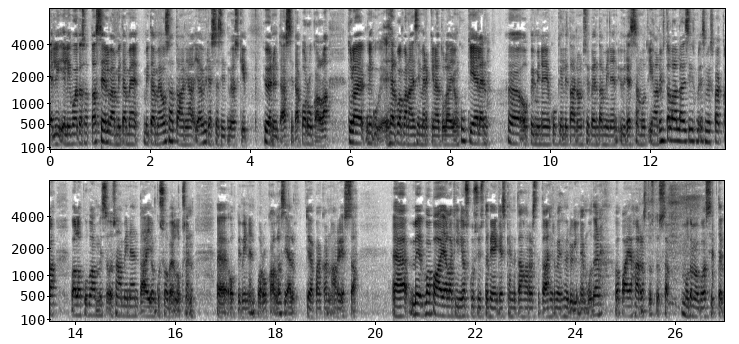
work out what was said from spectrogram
Eli, eli voitaisiin ottaa selvää, mitä me, mitä me osataan ja, ja yhdessä sitten myöskin hyödyntää sitä porukalla. Tulee niin kuin helpompana esimerkkinä tulee jonkun kielen oppiminen, joku kielitaidon syventäminen yhdessä, mutta ihan yhtä lailla esimerkiksi vaikka valokuvaamisosaaminen tai jonkun sovelluksen oppiminen porukalla siellä työpaikan arjessa – me vapaa-ajallakin joskus ystävien kesken tätä harrastetaan hirveän hyödyllinen muuten vapaa-ajan harrastus. Tuossa muutama vuosi sitten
